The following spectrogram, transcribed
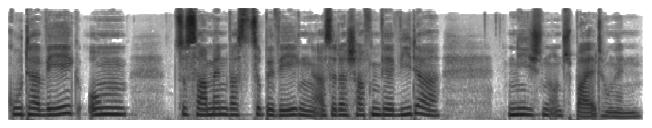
guter Weg, um zusammen was zu bewegen. Also da schaffen wir wieder Nischen und Spaltungen.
